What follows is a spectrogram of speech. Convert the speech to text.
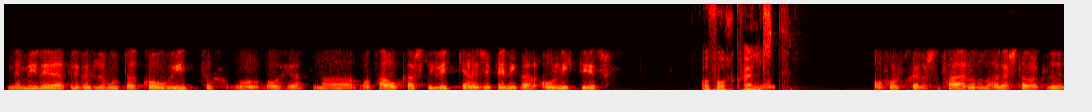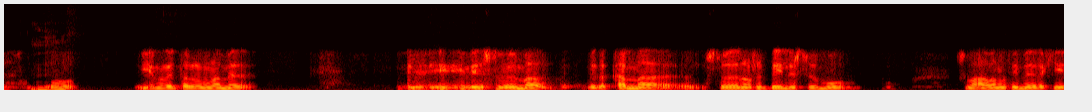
nefnir neðartilfellum út af COVID og, og, hérna, og þá kannski liggja þessi peningar ónýttir. Og fólk kvelst. Og, og fólk kvelst, það er náttúrulega rest af öllu mm. og ég er nú reyndar núna með viðslu um að við að kanna stöðun á þessum bygglislum og sem að hafa nú því miður ekki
